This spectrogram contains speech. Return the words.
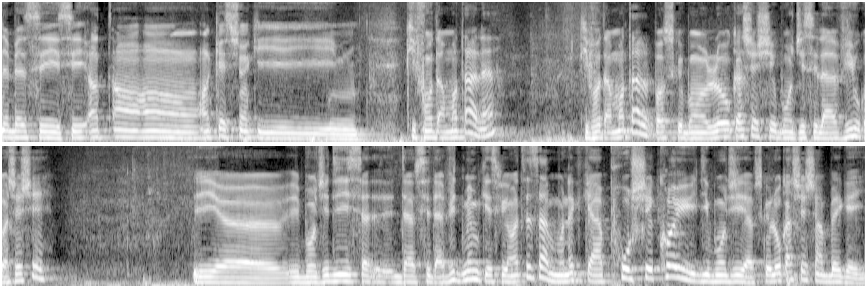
Eh ben, c'est en, en, en- question qui, qui fondamentale, hein? Qui fondamentale, parce que bon, là, on a cherché, bon Dieu, c'est la vie qu'on a cherché. Et, euh, et bon Dieu dit, c'est David même qui a expérimenté ça. Mon qui a approché quoi, il dit bon Dieu, parce que là, on a cherché un bégay.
